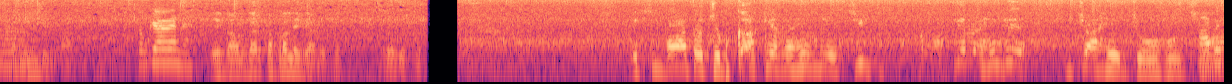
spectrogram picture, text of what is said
हाँ। अभी नहीं चिपका। अब क्या करना है? एक काम कर कपड़ा लेके आ लेते हैं। रोक इस बात को चिपका के रहेंगे चिपका के रहेंगे चाहे जो हो एक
